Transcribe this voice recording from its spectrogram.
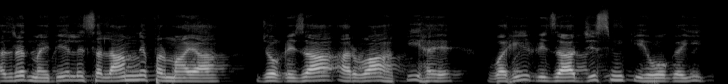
حضرت مہدی علیہ السلام نے فرمایا، جو غذا ارواح کی ہے، وہی غذا جسم کی ہو گئی۔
